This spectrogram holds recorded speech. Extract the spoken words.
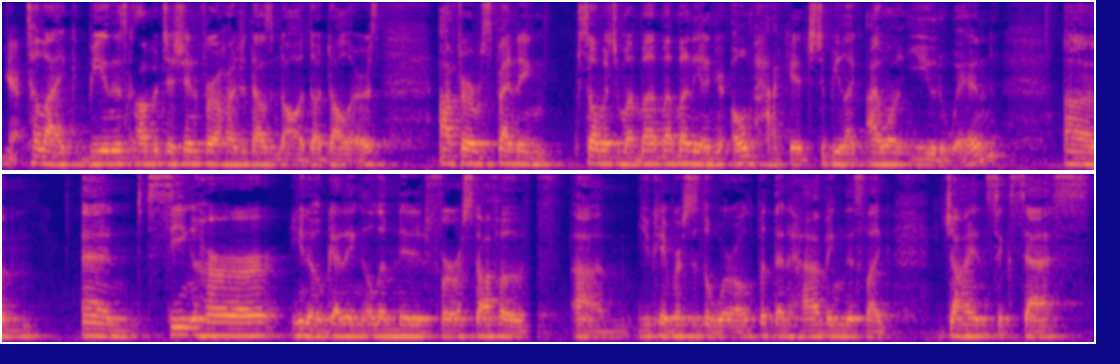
yeah to like be in this competition for a hundred thousand dollars after spending so much mo- mo- money on your own package to be like, I want you to win. Um, and seeing her, you know, getting eliminated first off of um, UK versus the world, but then having this like giant success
